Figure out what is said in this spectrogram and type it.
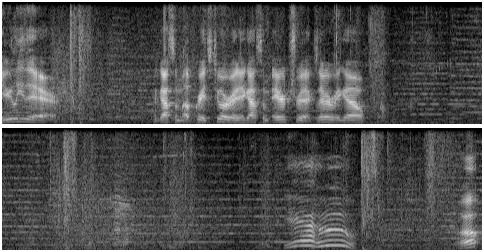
Nearly there. I got some upgrades too already. I got some air tricks. There we go. Yahoo! Oh.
